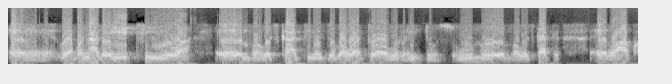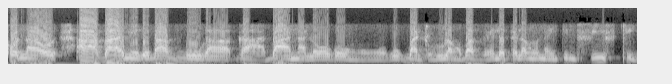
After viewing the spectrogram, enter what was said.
Eh uyabona ke yethiwa eh, emva kwesikhathi njengoba kwathiwa uradio Zulu emva kwesikhathi eh, kwakhona o- abanye ke bakubuka kabana lokho ngokubandlulula ngoba vele phela ngo1950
